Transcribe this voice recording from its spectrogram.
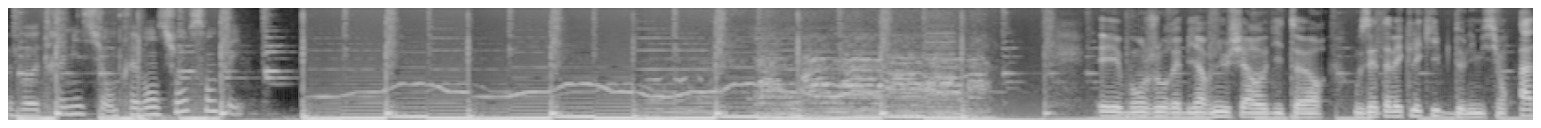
votre émission Prévention Santé. Et bonjour et bienvenue chers auditeurs. Vous êtes avec l'équipe de l'émission À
